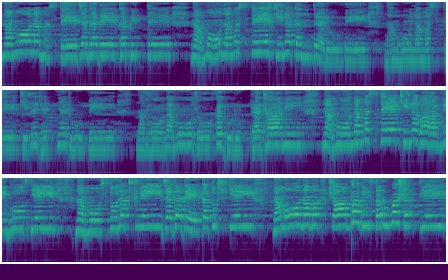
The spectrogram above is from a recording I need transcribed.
नमो नमस्ते जगदेकपित्रे। नमो नमस्ते किल तन्त्ररूपे नमो नमस्ते किल यज्ञरूपे नमो नमो लोकगुरुप्रधाने। नमो नमस्ते किल वाग्विभूत्यै नमोऽस्तु लक्ष्म्यै जगदेकतुष्ट्यै। नमो नमः शाम्भवि सर्वशक्त्यै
